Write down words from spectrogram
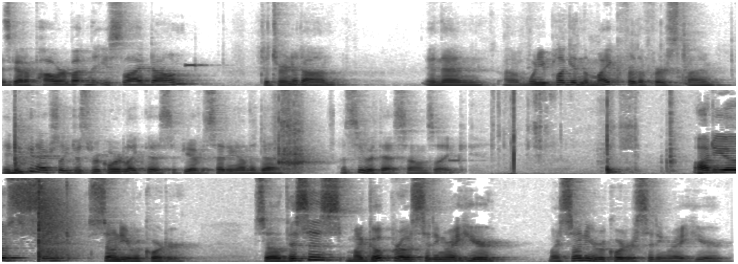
It's got a power button that you slide down to turn it on. And then um, when you plug in the mic for the first time, and you can actually just record like this if you have it setting on the desk. Let's see what that sounds like. Audio Sync Sony Recorder. So this is my GoPro sitting right here, my Sony recorder sitting right here,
